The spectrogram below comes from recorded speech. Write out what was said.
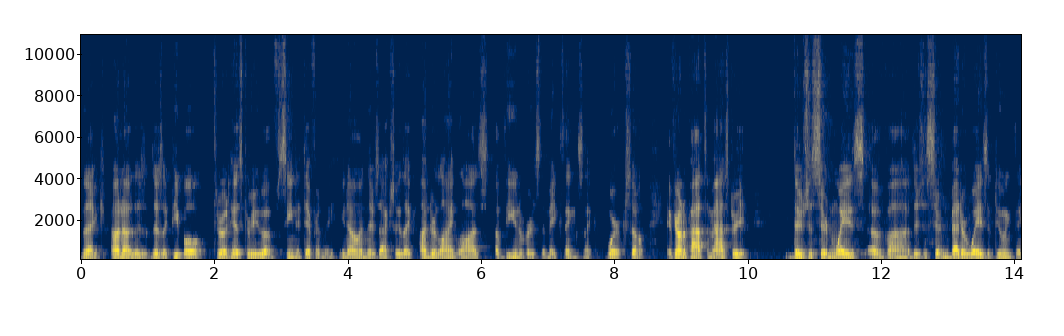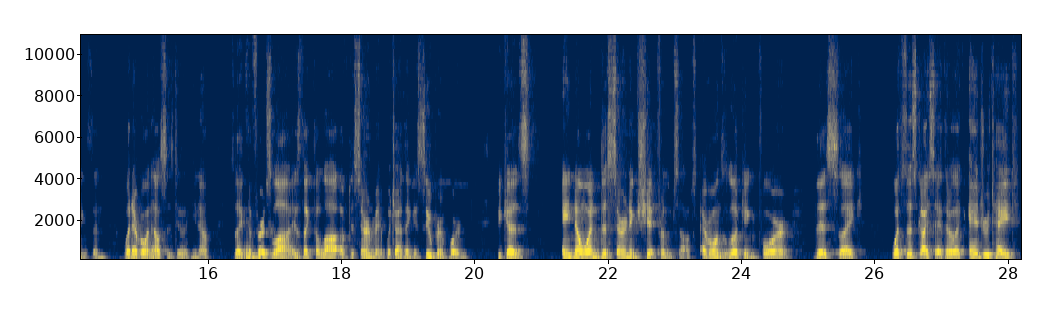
like oh no, there's there's like people throughout history who have seen it differently, you know, and there's actually like underlying laws of the universe that make things like work. So if you're on a path to mastery, there's just certain ways of uh, there's just certain better ways of doing things than what everyone else is doing, you know. So like the Mhm. first law is like the law of discernment, which I think is super important because ain't no one discerning shit for themselves. Everyone's looking for this like, what's this guy say? They're like Andrew Tate.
